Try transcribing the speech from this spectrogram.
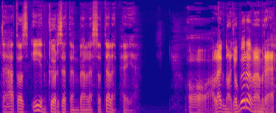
Tehát az én körzetemben lesz a telephelye. A legnagyobb örömömre.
